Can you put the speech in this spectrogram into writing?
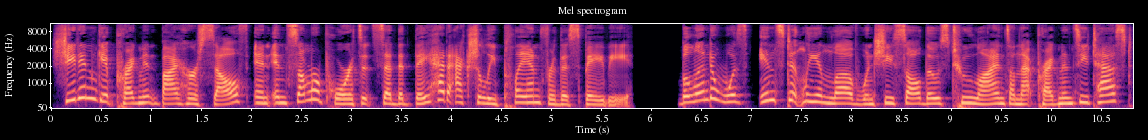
She didn't get pregnant by herself, and in some reports, it said that they had actually planned for this baby. Belinda was instantly in love when she saw those two lines on that pregnancy test,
